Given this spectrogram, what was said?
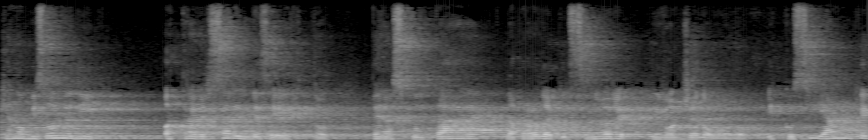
che hanno bisogno di attraversare il deserto per ascoltare la parola che il Signore rivolge loro e così anche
